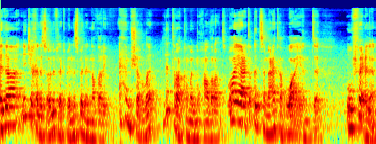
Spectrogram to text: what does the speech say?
إذا نجي خلي أسولف لك بالنسبة للنظري أهم شغلة لا تراكم المحاضرات وهي أعتقد سمعتها هواي أنت. وفعلا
